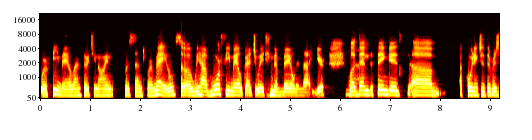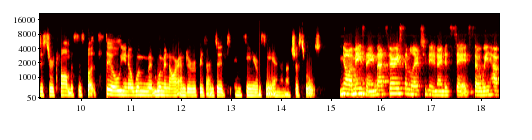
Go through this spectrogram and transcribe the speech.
were female and 39% were male. So we have more female graduating than male in that year. Yeah. But then the thing is, um, according to the registered pharmacists, but still, you know, women women are underrepresented in senior pharmacy and NHS roles. No, amazing. That's very similar to the United States. So we have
